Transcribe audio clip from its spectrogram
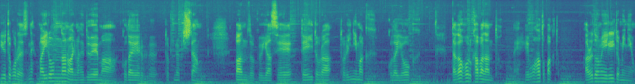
いうところですね。まあ、いろんなのありますね。ドゥエマー、古代エルフ、時の騎士団、蛮族、野生、デイドラ、トリニマク、古代オーク、ダガホル・カバナント、ね、ヘボハート・パクト、アルドミリート・ミニオン、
